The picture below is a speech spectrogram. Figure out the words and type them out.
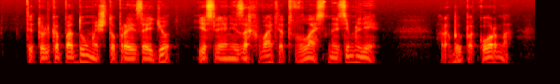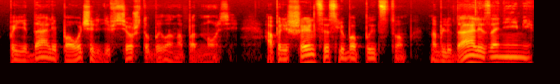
— Ты только подумай, что произойдет, если они захватят власть на земле. Рабы покорно поедали по очереди все, что было на подносе, а пришельцы с любопытством наблюдали за ними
